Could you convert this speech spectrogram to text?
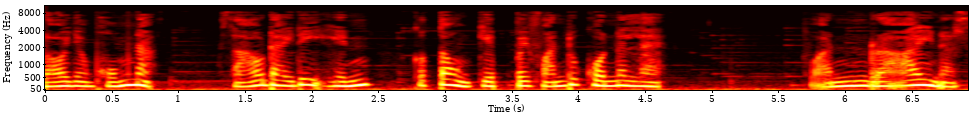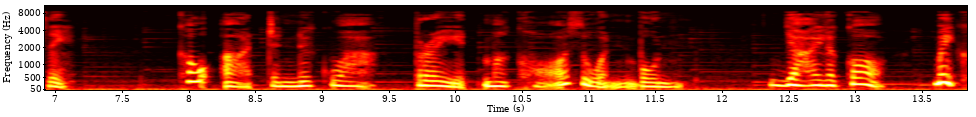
รออย่างผมนะ่ะ สาวใดได้เห็นก็ต้องเก็บไปฝันทุกคนนั่นแหละ ฝันร้ายนะสิ เขาอาจจะนึกว่าเปรตมาขอส่วนบุญ ยายแล้วก็ไม่เค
